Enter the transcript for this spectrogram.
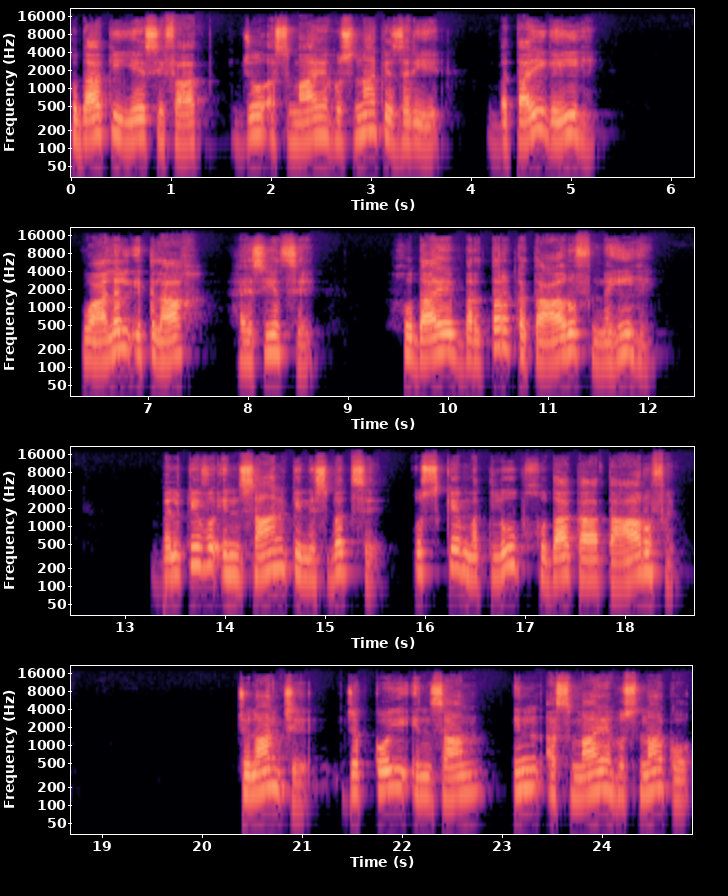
خدا کی یہ صفات جو اسماء حسنہ کے ذریعے بتائی گئی ہیں، وہ علل اطلاق حیثیت سے خدائے برتر کا تعارف نہیں ہے بلکہ وہ انسان کی نسبت سے اس کے مطلوب خدا کا تعارف ہے چنانچہ جب کوئی انسان ان اسماء حسنہ کو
